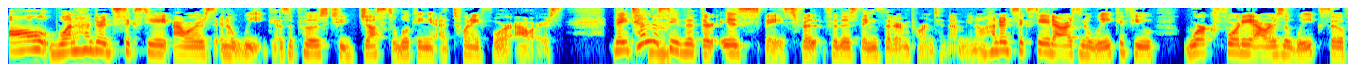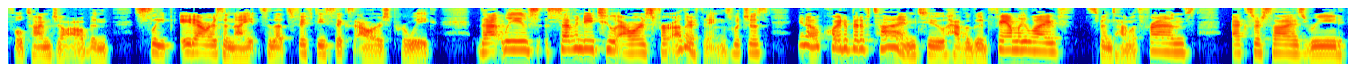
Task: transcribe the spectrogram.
all 168 hours in a week, as opposed to just looking at 24 hours, they tend mm. to hmm. see that there is space for, for those things that are important to them. You know, 168 hours in a week, if you work 40 hours a week, so full time job, and sleep eight hours a night, so that's 56 hours per week, that leaves 72 hours for other things, which is, you know, quite a bit of time to have a good family life, spend time with friends, exercise, read,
